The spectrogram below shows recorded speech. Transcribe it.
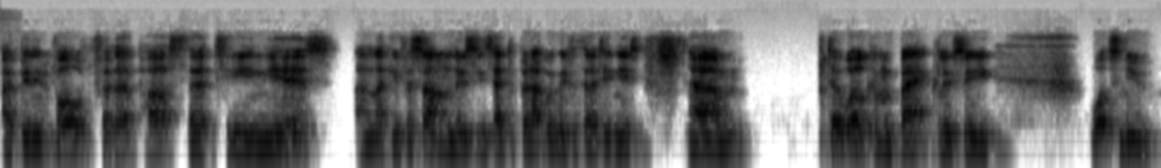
I've been involved for the past 13 years. Unlucky for some, Lucy's had to put up with me for 13 years. Um, so, welcome back, Lucy. What's new?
